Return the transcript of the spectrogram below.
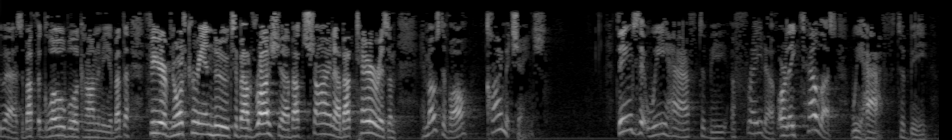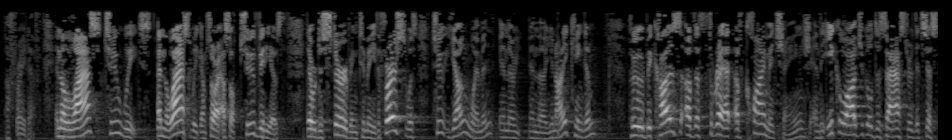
U.S., about the global economy, about the fear of North Korean nukes, about Russia, about China, about terrorism, and most of all, climate change. Things that we have to be afraid of, or they tell us we have to be afraid of. In the last two weeks, and the last week, I'm sorry, I saw two videos that were disturbing to me. The first was two young women in the, in the United Kingdom who, because of the threat of climate change and the ecological disaster that's just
